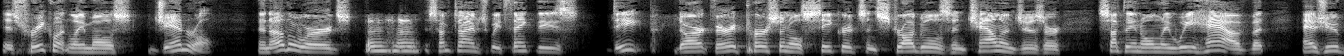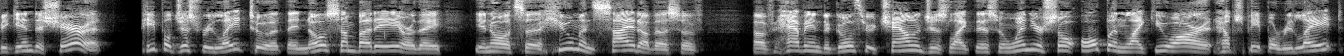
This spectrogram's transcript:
is frequently most general. In other words, mm-hmm. sometimes we think these deep, dark, very personal secrets and struggles and challenges are something only we have. But as you begin to share it, people just relate to it. They know somebody or they, you know, it's a human side of us of of having to go through challenges like this. And when you're so open like you are, it helps people relate.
